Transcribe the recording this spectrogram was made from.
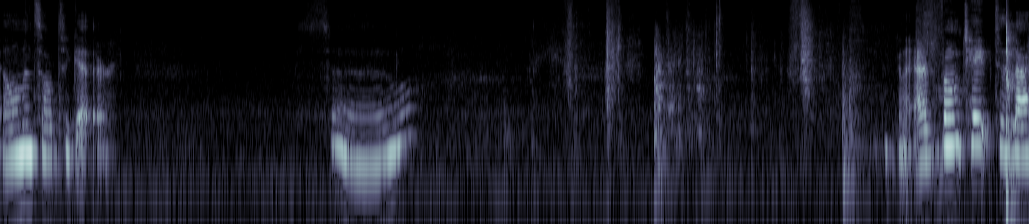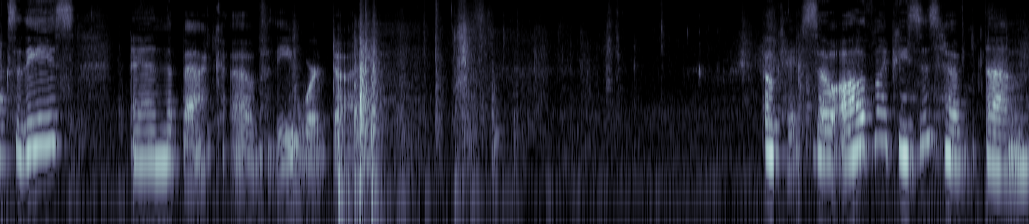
elements all together. So, I'm going to add foam tape to the backs of these and the back of the word die. Okay, so all of my pieces have um,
